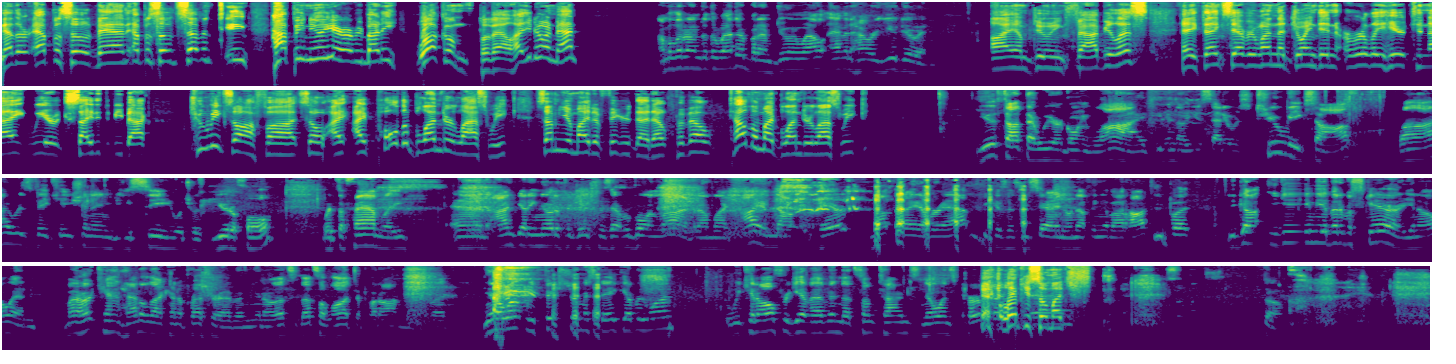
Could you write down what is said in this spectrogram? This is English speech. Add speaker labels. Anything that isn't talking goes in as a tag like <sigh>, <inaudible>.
Speaker 1: Another episode, man. Episode 17. Happy New Year, everybody. Welcome, Pavel. How you doing, man?
Speaker 2: I'm a little under the weather, but I'm doing well. Evan, how are you doing?
Speaker 1: I am doing fabulous. Hey, thanks to everyone that joined in early here tonight. We are excited to be back. Two weeks off. Uh, so I, I pulled a blunder last week. Some of you might have figured that out. Pavel, tell them my blunder last week.
Speaker 2: You thought that we were going live, even though you said it was two weeks off while I was vacationing in BC, which was beautiful with the family. And I'm getting notifications that we're going live. And I'm like, I am not prepared. Not that I ever am, because as you say, I know nothing about hockey, but you got you gave me a bit of a scare, you know, and my heart can't handle that kind of pressure, Evan. You know, that's that's a lot to put on me. But you know what? We fixed your mistake, everyone. We can all forgive Evan that sometimes no one's perfect.
Speaker 1: Thank you so much.
Speaker 2: So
